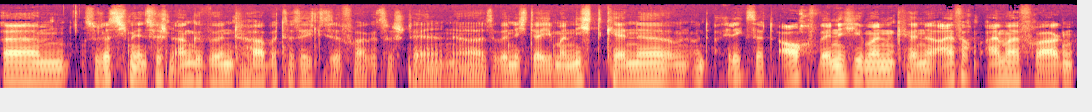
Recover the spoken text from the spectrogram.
Ähm, so dass ich mir inzwischen angewöhnt habe, tatsächlich diese Frage zu stellen. Ja, also wenn ich da jemanden nicht kenne und, und ehrlich gesagt auch wenn ich jemanden kenne, einfach einmal fragen,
